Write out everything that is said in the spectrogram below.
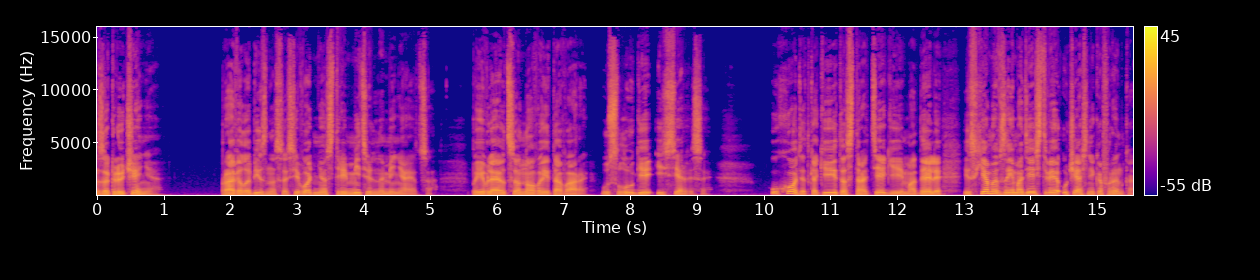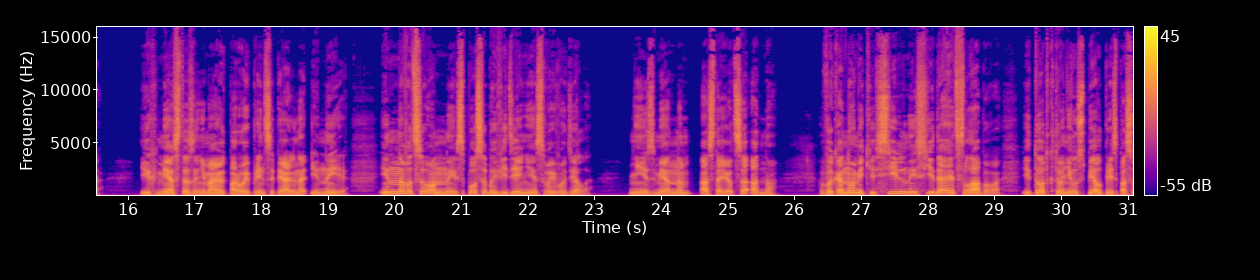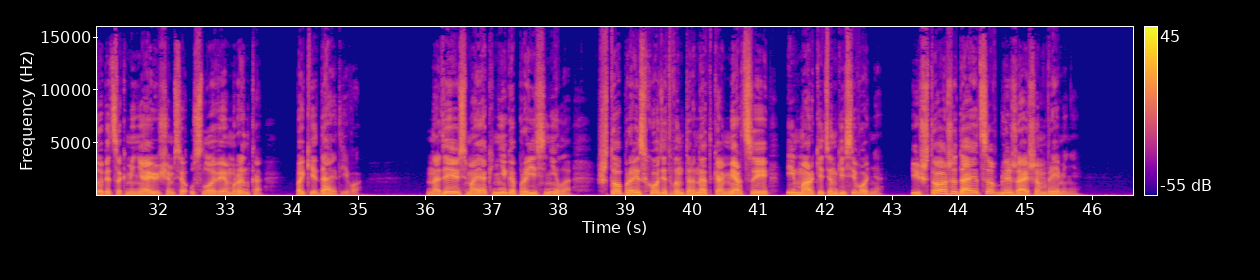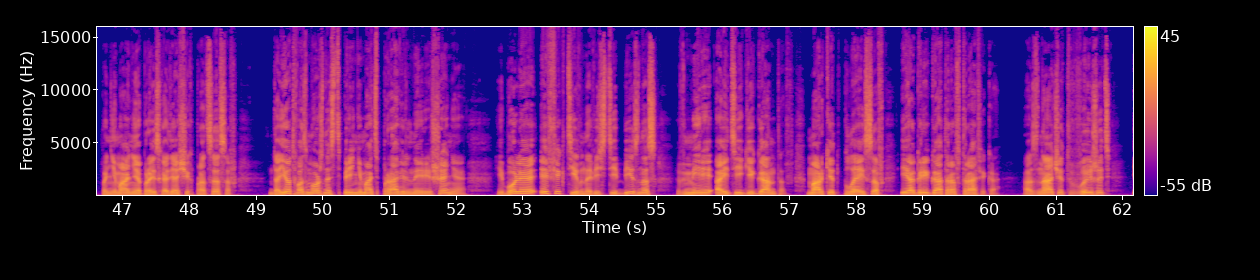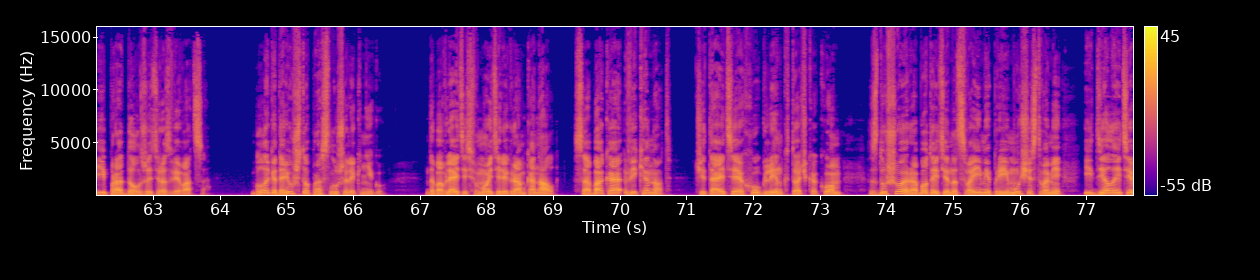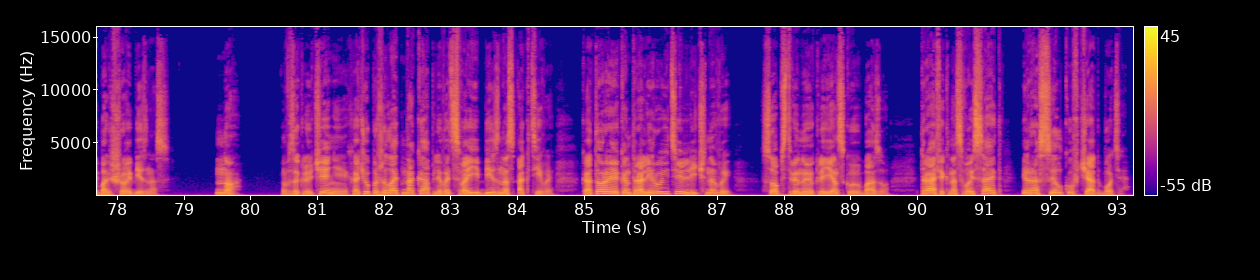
Заключение. Правила бизнеса сегодня стремительно меняются. Появляются новые товары, услуги и сервисы. Уходят какие-то стратегии, модели и схемы взаимодействия участников рынка. Их место занимают порой принципиально иные, инновационные способы ведения своего дела. Неизменным остается одно – в экономике сильный съедает слабого, и тот, кто не успел приспособиться к меняющимся условиям рынка, покидает его. Надеюсь, моя книга прояснила, что происходит в интернет-коммерции и маркетинге сегодня, и что ожидается в ближайшем времени. Понимание происходящих процессов дает возможность принимать правильные решения и более эффективно вести бизнес – в мире IT-гигантов, маркетплейсов и агрегаторов трафика, а значит выжить и продолжить развиваться. Благодарю, что прослушали книгу. Добавляйтесь в мой телеграм-канал «Собака Викенот», читайте huglink.com, с душой работайте над своими преимуществами и делайте большой бизнес. Но в заключении хочу пожелать накапливать свои бизнес-активы – которые контролируете лично вы, собственную клиентскую базу, трафик на свой сайт и рассылку в чат-боте.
